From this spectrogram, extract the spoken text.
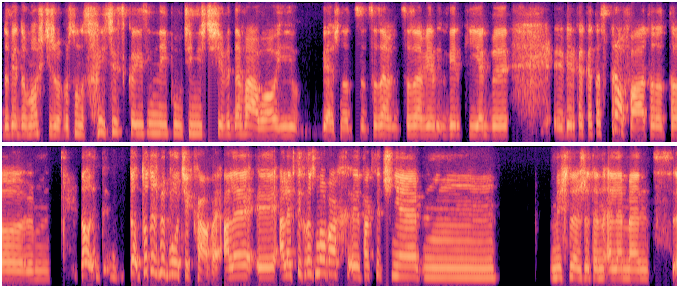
do wiadomości, że po prostu no, swoje dziecko jest innej płci niż ci się wydawało i wiesz, no co, co, za, co za wielki jakby, wielka katastrofa, to, to, no, to, to też by było ciekawe, ale, y, ale w tych rozmowach faktycznie... Mm, myślę, że ten element y,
